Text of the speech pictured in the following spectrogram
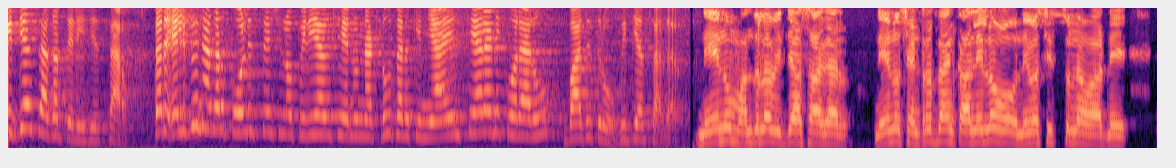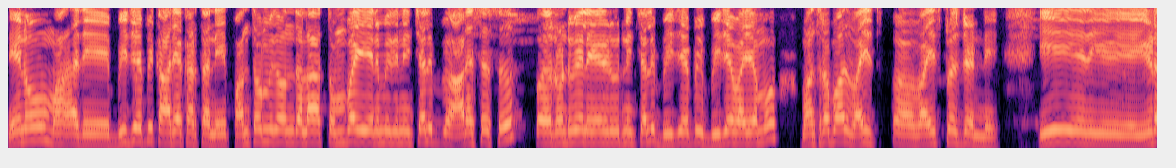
విద్యాసాగర్ తెలియజేశారు. తన ఎల్బీ నగర్ పోలీస్ స్టేషన్లో ఫిర్యాదు చేయనున్నట్లు తనకి న్యాయం చేయాలని కోరారు బాధితుడు విద్యాసాగర్. నేను మందుల విద్యాసాగర్ నేను సెంట్రల్ బ్యాంక్ కాలనీలో నివసిస్తున్న వాడిని. నేను మా అది బీజేపీ కార్యకర్తని. పంతొమ్మిది వందల తొంభై ఎనిమిది నుంచి ఆర్ఎస్ఎస్ రెండు వేల ఏడు నుంచి BJP BJYM Mansoorabad vice vice ప్రెసిడెంట్ని. ఈ ఈడ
